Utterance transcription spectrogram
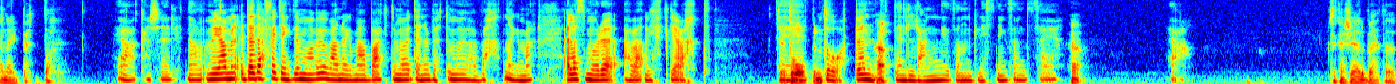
enn ei bøtte. Ja, kanskje litt nærmere. Men, ja, men Det er derfor jeg tenkte det må jo være noe mer bak. Må, denne bøtta må jo ha vært noe mer. Ellers må det ha vært, virkelig ha vært eh, dråpen. dråpen ja. Etter en lang sånn gnisning, som du sier. Ja. ja. Så kanskje det bare heter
